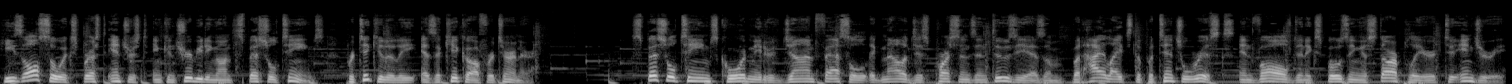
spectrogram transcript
he's also expressed interest in contributing on special teams, particularly as a kickoff returner. Special teams coordinator John Fassel acknowledges Parsons' enthusiasm but highlights the potential risks involved in exposing a star player to injury.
